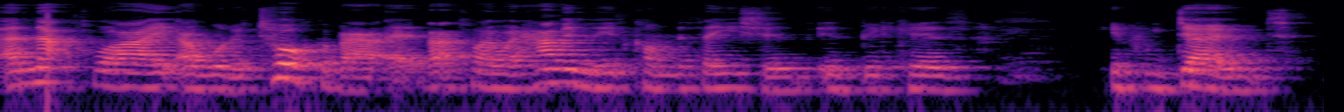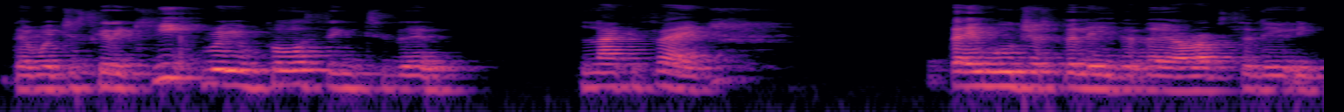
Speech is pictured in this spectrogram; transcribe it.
And that's why I want to talk about it. That's why we're having these conversations, is because if we don't, then we're just going to keep reinforcing to them, like I say, they will just believe that they are absolutely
